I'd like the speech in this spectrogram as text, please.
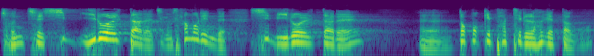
전체 11월 달에 지금 3월인데 11월 달에 예, 떡볶이 파티를 하겠다고.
